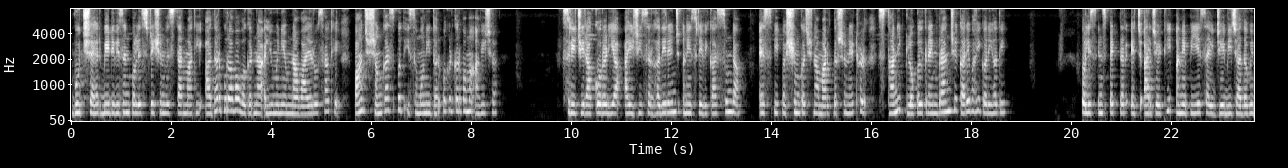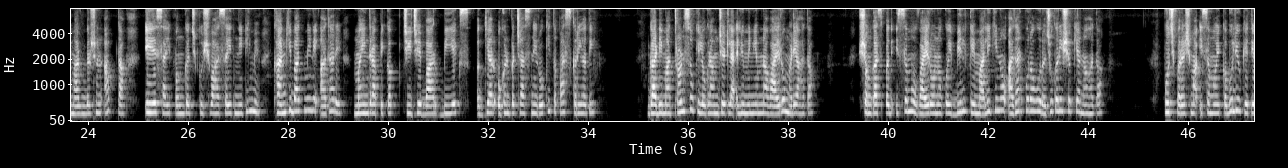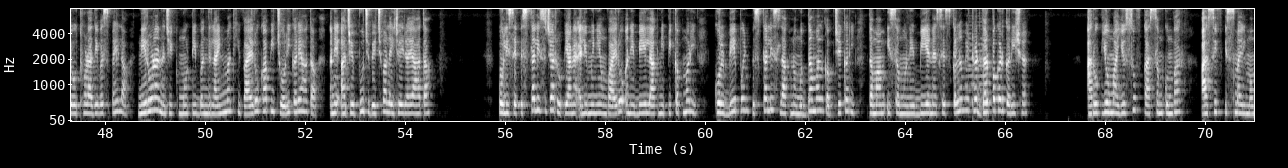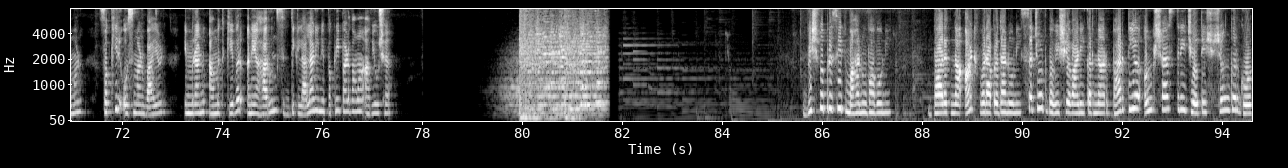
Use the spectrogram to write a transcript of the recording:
ભુજ શહેર બી ડિવિઝન પોલીસ સ્ટેશન વિસ્તારમાંથી આધાર પુરાવા વગરના એલ્યુમિનિયમના વાયરો સાથે પાંચ શંકાસ્પદ ઇસમોની ધરપકડ કરવામાં આવી છે. શ્રી ચિરાગ કોરડિયા, આઈજી સરહદી રેન્જ અને શ્રી વિકાસ સુંડા, એસપી પશ્ચિમ કચ્છના માર્ગદર્શન હેઠળ સ્થાનિક લોકલ ક્રાઇમ બ્રાન્ચે કાર્યવાહી કરી હતી. Police inspector H R Jethi અને પીએસઆઈ જે બી જાદવે માર્ગદર્શન આપતા એએસઆઈ પંકજ કુશવાહા સહિતની ટીમે ખાનગી બાતમીને આધારે મહિન્દ્રા પિકઅપ જીજે બાર બીએક્સ અગિયાર ઓગણપચાસને રોકી તપાસ કરી હતી. ગાડીમાં ત્રણસો કિલોગ્રામ જેટલા એલ્યુમિનિયમના વાયરો મળ્યા હતા. શંકાસ્પદ ઇસમો વાયરોનો કોઈ બિલ કે માલિકીનો આધાર પુરાવો રજૂ કરી શક્યા ન હતા. પૂછપરછમાં ઈસમોએ કબૂલ્યું કે તેઓ થોડા દિવસ પહેલા નિરોણા નજીક મોટી બંધ લાઇનમાંથી વાયરો કાપી ચોરી કર્યા હતા અને આજે ભુજ વેચવા લઈ જઈ રહ્યા હતા. પોલીસે પિસ્તાલીસ હજાર રૂપિયાના એલ્યુમિનિયમ વાયરો અને બે લાખની પિકઅપ મળી કુલ બે પોઈન્ટ પિસ્તાલીસ લાખનો મુદ્દામાલ કબજે કરી તમામ ઈસમોને બીએનએસએસ કલમ હેઠળ ધરપકડ કરી છે. આરોપીઓમાં યુસુફ કાસમ કુંભાર, આસિફ ઇસ્માઇલ મમણ, ફકીર ઓસમાણ બાયડ ઇમરાન આમદ કેવર અને હારૂન સિદ્દીક લાલાણીને પકડી પાડવામાં આવ્યો છે. વિશ્વ પ્રસિદ્ધ મહાનુભાવોની, ભારતના આઠ વડાપ્રધાનોની સચોટ ભવિષ્યવાણી કરનાર ભારતીય અંકશાસ્ત્રી જ્યોતિષ શંકર ઘોર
